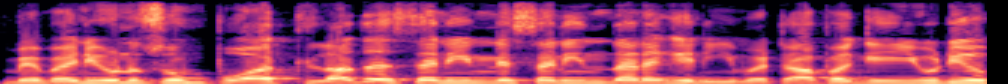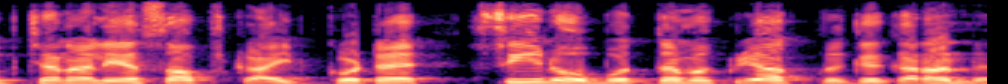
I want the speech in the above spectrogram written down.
මෙවැනි උණුසුම් පුවත් ලද සැනින් එසනින් දැනගැනීමට අපගේ YouTube චනලය සබස්ක්‍රයිබ් කොට සීනෝ බොත්තම ක්‍රියාත්මක කරන්න.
